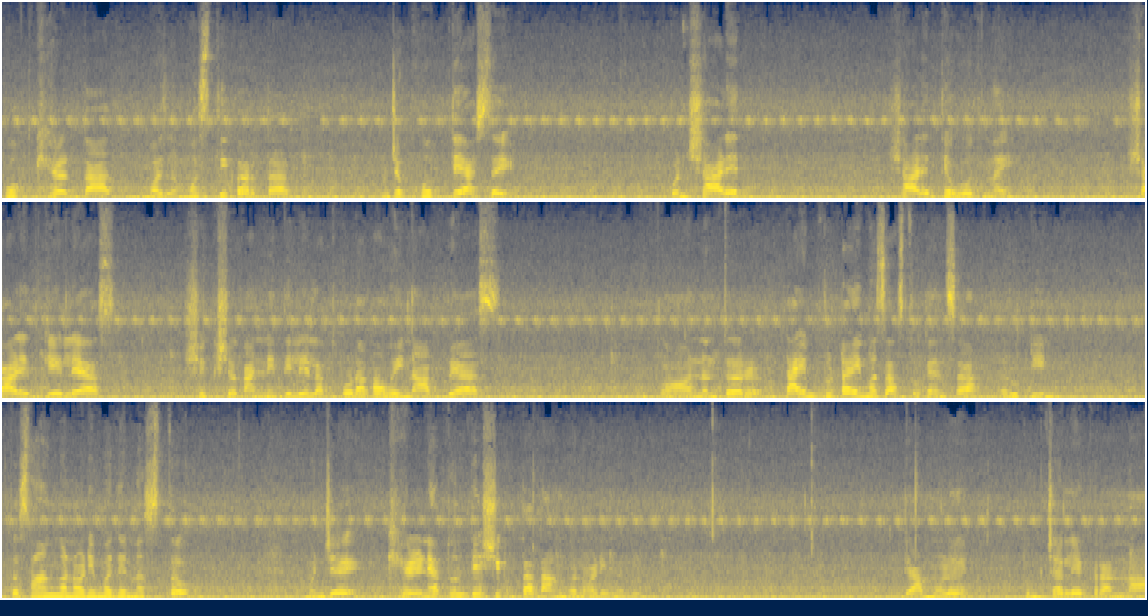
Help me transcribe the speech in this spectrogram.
खूप खेळतात मज मस्ती करतात. म्हणजे खूप ते असे पण शाळेत शाळेत ते होत नाही. शाळेत गेल्यास शिक्षकांनी दिलेला थोडा का होईना अभ्यास नंतर टाईम टू टाईमच असतो त्यांचा रुटीन तसं अंगणवाडीमध्ये नसतं. म्हणजे खेळण्यातून ते शिकतात अंगणवाडीमध्ये. त्यामुळे तुमच्या लेकरांना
